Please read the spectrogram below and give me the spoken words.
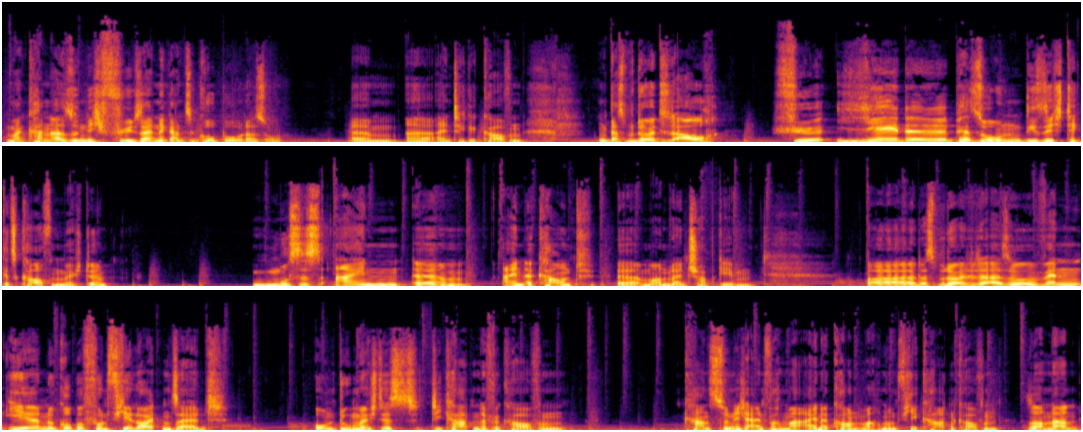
Man kann also nicht für seine ganze Gruppe oder so ähm, äh, ein Ticket kaufen. Und das bedeutet auch, für jede Person, die sich Tickets kaufen möchte, muss es ein, ähm, ein Account äh, im Online-Shop geben. Äh, das bedeutet also, wenn ihr eine Gruppe von vier Leuten seid und du möchtest die Karten dafür kaufen, kannst du nicht einfach mal einen Account machen und vier Karten kaufen, sondern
